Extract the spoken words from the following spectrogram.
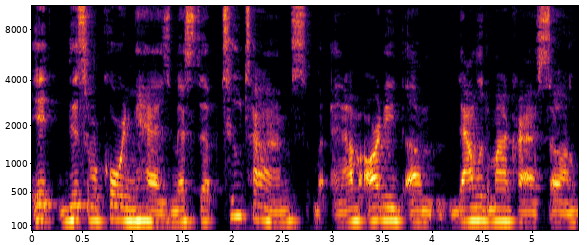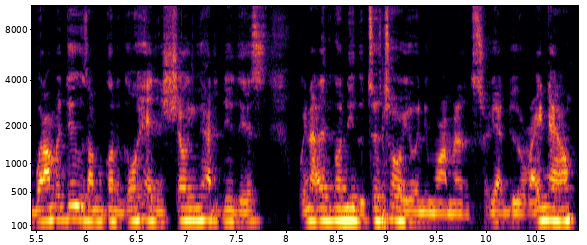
it this recording has messed up two times, and I've already um, downloaded Minecraft. So what I'm gonna do is I'm gonna go ahead and show you how to do this. We're not even gonna need the tutorial anymore. I'm gonna show you how to do it right now,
